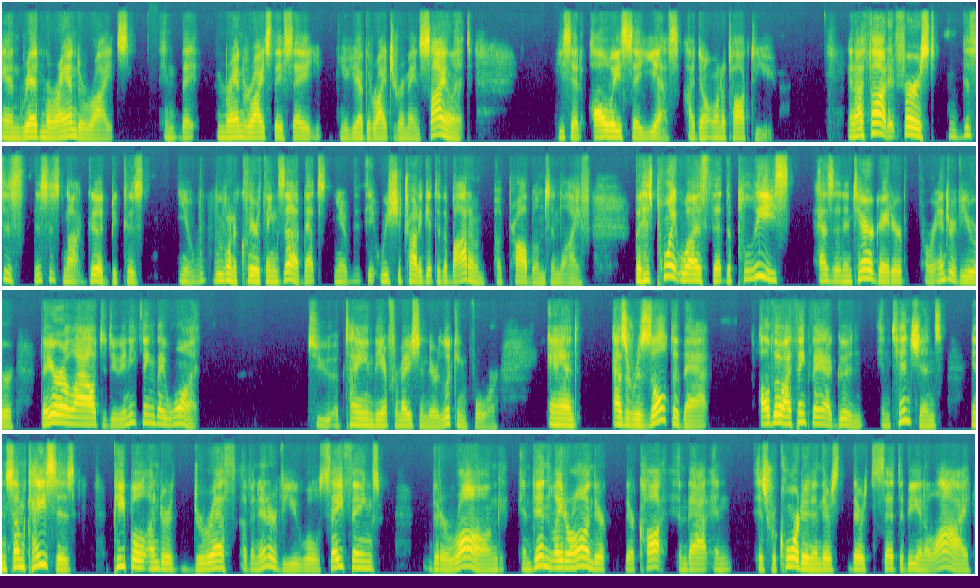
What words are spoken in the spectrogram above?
and read Miranda rights, and they Miranda rights, they say you, you have the right to remain silent. He said, always say yes. I don't want to talk to you. And I thought at first, this is this is not good because you know we want to clear things up. That's you know it, we should try to get to the bottom of problems in life. But his point was that the police, as an interrogator or interviewer, they are allowed to do anything they want to obtain the information they're looking for. And as a result of that, although I think they had good intentions, in some cases, people under duress of an interview will say things that are wrong, and then later on they're they're caught in that and it's recorded and there's they're said to be in a lie.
